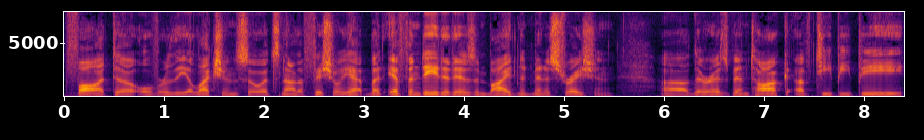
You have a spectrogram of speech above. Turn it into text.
fought uh, over the election, so it's not official yet. But if indeed it is in Biden administration, uh, there has been talk of TPP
